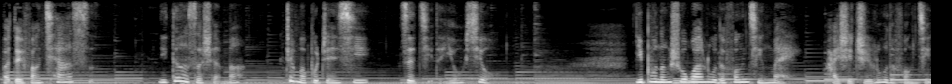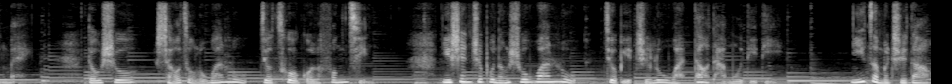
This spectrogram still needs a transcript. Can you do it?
把对方掐死。你嘚瑟什么？这么不珍惜自己的优秀？你不能说弯路的风景美，还是直路的风景美？都说少走了弯路就错过了风景，你甚至不能说弯路就比直路晚到达目的地。你怎么知道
